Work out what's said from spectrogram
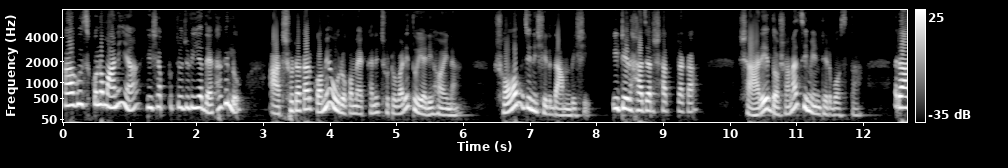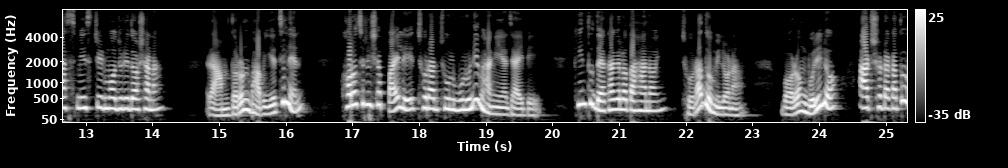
কাগজ কলম আনিয়া হিসাবপত্র জুড়িয়া দেখা গেল, আটশো টাকার কমে ওরকম একখানি ছোটো বাড়ি তৈয়ারি হয় না। সব জিনিসের দাম বেশি, ইটের হাজার সাত টাকা। সাড়ে দশানা সিমেন্টের বস্তা রাসমিস্ত্রির মজুরি দশানা। রামতরণ ভাবিয়েছিলেন, খরচের হিসাব পাইলে ছোড়ার চুলবুলুনি ভাঙিয়া যাইবে। কিন্তু দেখা গেল তাহা নয় ছোড়া দমিল না। বরং বলিল, আটশো টাকা তো।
